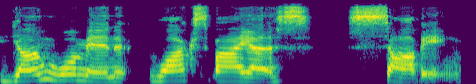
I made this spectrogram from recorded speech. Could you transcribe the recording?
young woman walks by us sobbing.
